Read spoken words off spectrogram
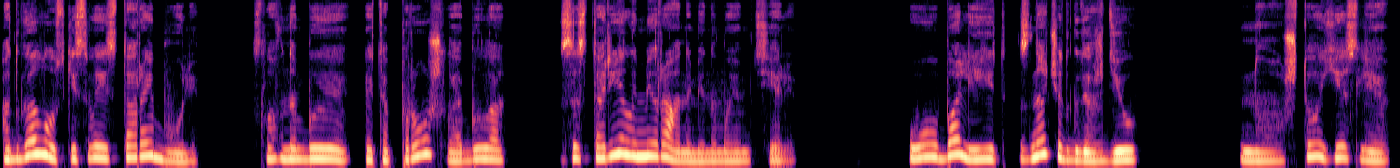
отголоски своей старой боли, словно бы это прошлое было застарелыми ранами на моем теле. О, болит, значит, к дождю. Но что, если,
